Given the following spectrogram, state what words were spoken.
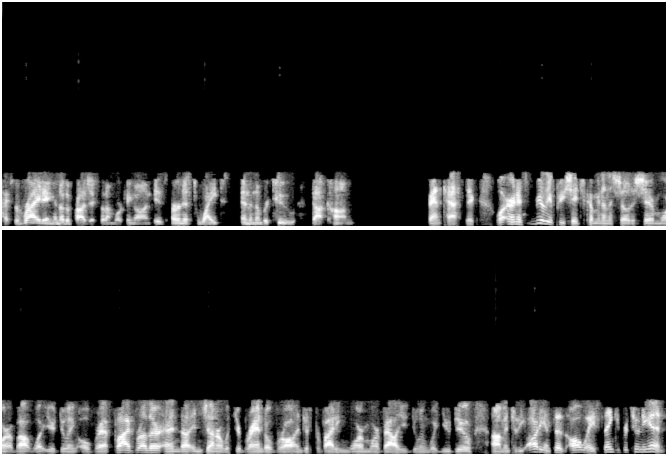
types of writing and other projects that I'm working on is Ernest and the number two dot com. Fantastic. Well, Ernest, really appreciate you coming on the show to share more about what you're doing over at Fly Brother and uh, in general with your brand overall and just providing more and more value doing what you do. Um, and to the audience, as always, thank you for tuning in.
